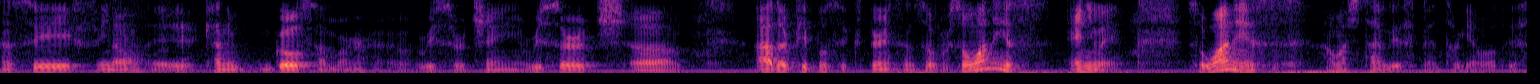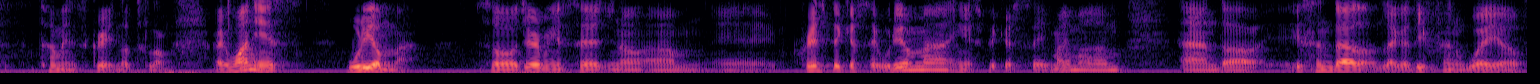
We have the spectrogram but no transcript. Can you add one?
and see if you know it can go somewhere uh, researching research uh, other people's experience and so forth so one is anyway so one is how much time do you spend talking about this? Two minutes, great, not too long. All right, one is 우리 엄마. So Jeremy said, you know, um, uh, Korean speakers say 우리 엄마, English speakers say my mom, and uh, isn't that like a different way of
